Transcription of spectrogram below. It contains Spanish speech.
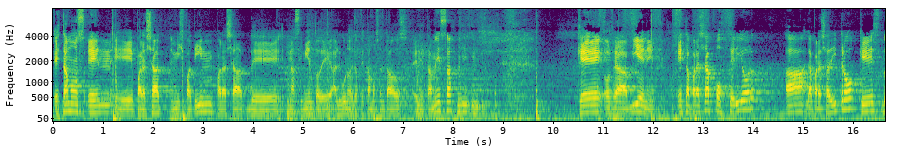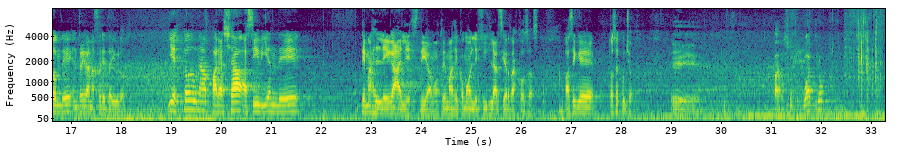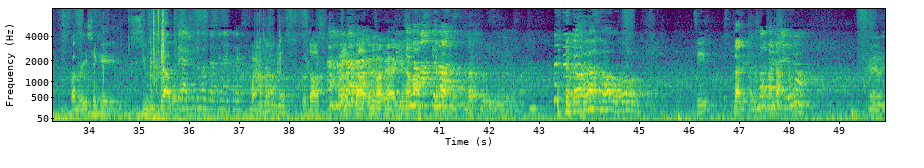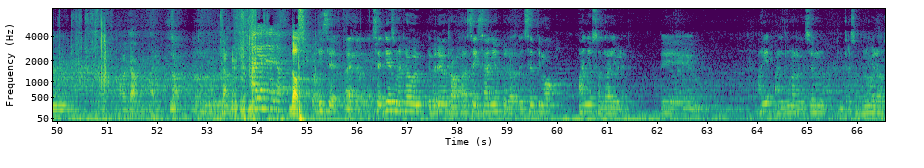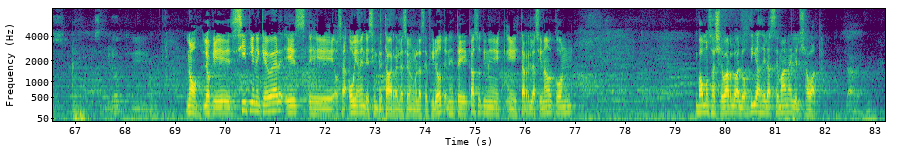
Estamos en eh, Mishpatim, Parashat de nacimiento de algunos de los que estamos sentados en esta mesa. que, o sea, viene esta Parashat posterior a la Parashat de Itro, que es donde entregan a Sereta y Brot. Y es toda una Parashat así bien de temas legales, digamos, temas de cómo legislar ciertas cosas. Así que los escucho. Eh, Parashut 4, cuando dice que si un esclavo. Espera, yo tengo el en el 3. Bueno, Dos. No, dos. ¿quién da ¿Quién da más? más? ¿Quién da más? ¿Sí? Dale, ¿Vos arranca. tenés el 1? Arrancamos, Mari. No, no, no. Marian en el 2. Dos. Dice, tienes un esclavo hebreo trabajará seis años, pero el séptimo año saldrá libre. Eh, ¿Hay alguna relación entre esos números, Sefirot y... No, lo que sí tiene que ver es, eh, o sea, obviamente siempre estaba relacionado con la Sefirot, en este caso tiene eh, está relacionado con, vamos a llevarlo a los días de la semana y el Shabbat.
